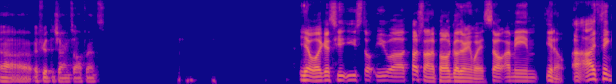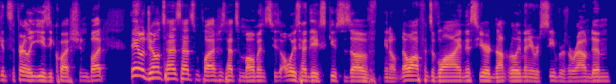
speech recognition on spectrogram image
uh, if you're at the Giants offense. Yeah, well, I guess you you still you uh, touched on it, but I'll go there anyway. So, I mean, you know, I, I think it's a fairly easy question, but Daniel Jones has had some flashes, had some moments. He's always had the excuses of you know no offensive line this year, not really many receivers around him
